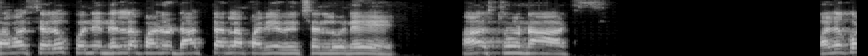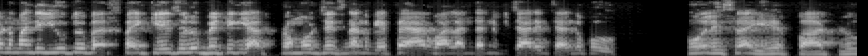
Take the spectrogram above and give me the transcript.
సమస్యలు కొన్ని నెలల పాటు డాక్టర్ల పర్యవేక్షణలోనే. ఆస్ట్రోనాట్స్ పదకొండు మంది యూట్యూబర్స్ పై కేసులు బెట్టింగ్ యాప్ ప్రమోట్ చేసినందుకు ఎఫ్ఐఆర్ వాళ్ళందరినీ విచారించేందుకు పోలీసుల ఏర్పాట్లు.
